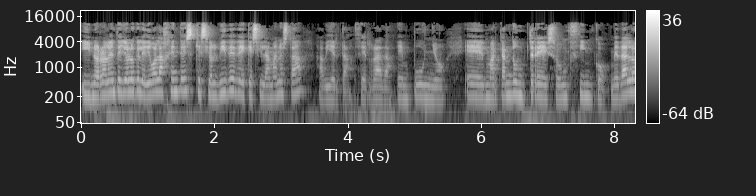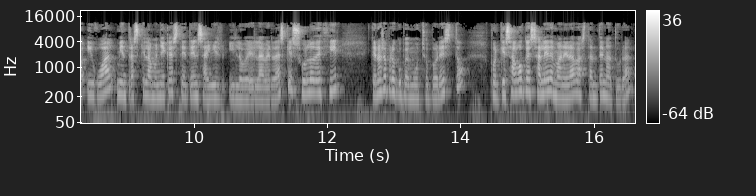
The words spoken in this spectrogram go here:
Y normalmente yo lo que le digo a la gente es que se olvide de que si la mano está abierta, cerrada, en puño, eh, marcando un 3 o un 5, me da lo igual mientras que la muñeca esté tensa. Y, y lo- la verdad es que suelo decir que no se preocupe mucho por esto, porque es algo que sale de manera bastante natural.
